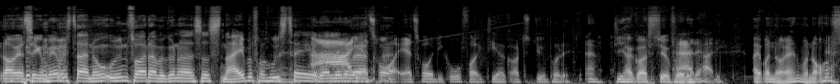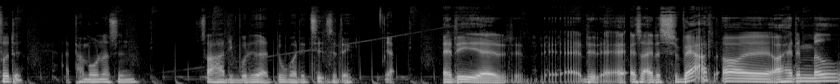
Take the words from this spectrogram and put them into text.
Nå, jeg tænker mere, hvis der er nogen udenfor, der begynder at og snipe fra hustag. eller lidt af Ah, hvert. jeg tror, jeg tror, de gode folk, de har godt styr på det. Ja, De har godt styr på ja det. det har de. Ej, hvor nøjeren. Hvornår har du Ja. fået det? Et par måneder siden, så har de vurderet, at nu var det tid til det. Ja. Er det, er, er det, altså, er det svært at, øh, at have det med?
